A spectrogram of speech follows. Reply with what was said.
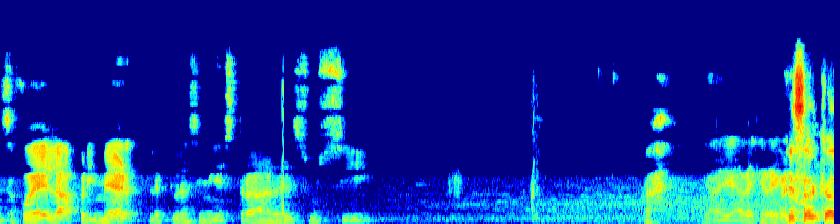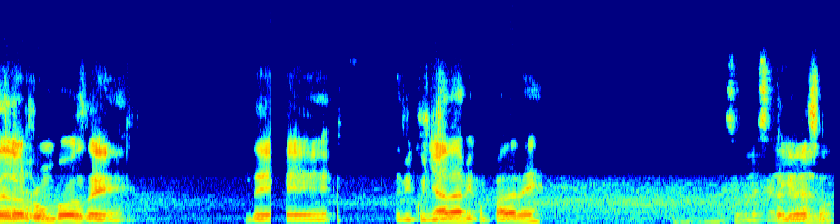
Esa fue la primera lectura siniestra de Susi. Ah, ya, ya dejé de grabar. Y cerca de los rumbos de, de, de mi cuñada, mi compadre. A ver si no le Salió eso.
